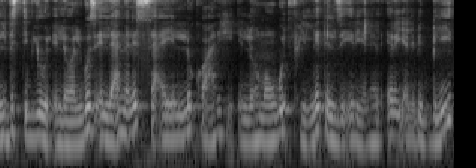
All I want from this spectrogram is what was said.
ال vestibule اللي هو الجزء اللي أنا لسه قايل لكم عليه اللي هو موجود في ال Little's area اللي هي ال area اللي بت bleed.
